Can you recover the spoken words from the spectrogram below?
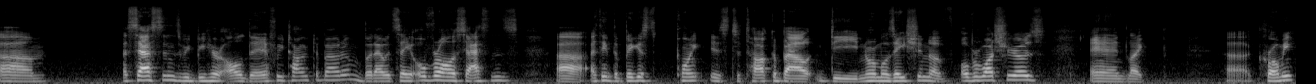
Um, assassins, we'd be here all day if we talked about them, but I would say overall assassins. Uh, I think the biggest point is to talk about the normalization of Overwatch heroes and like uh, Chromie,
